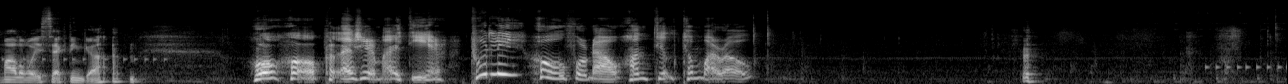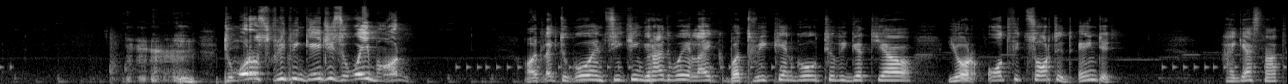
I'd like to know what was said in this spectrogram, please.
Malo voice acting, uh, Ho ho, pleasure, my dear. Twiddly ho for now until tomorrow. Tomorrow's flipping gauge is away, man. I'd like to go and see King right away, like, but we can't go till we get your, your outfit sorted, ain't it? I guess not.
